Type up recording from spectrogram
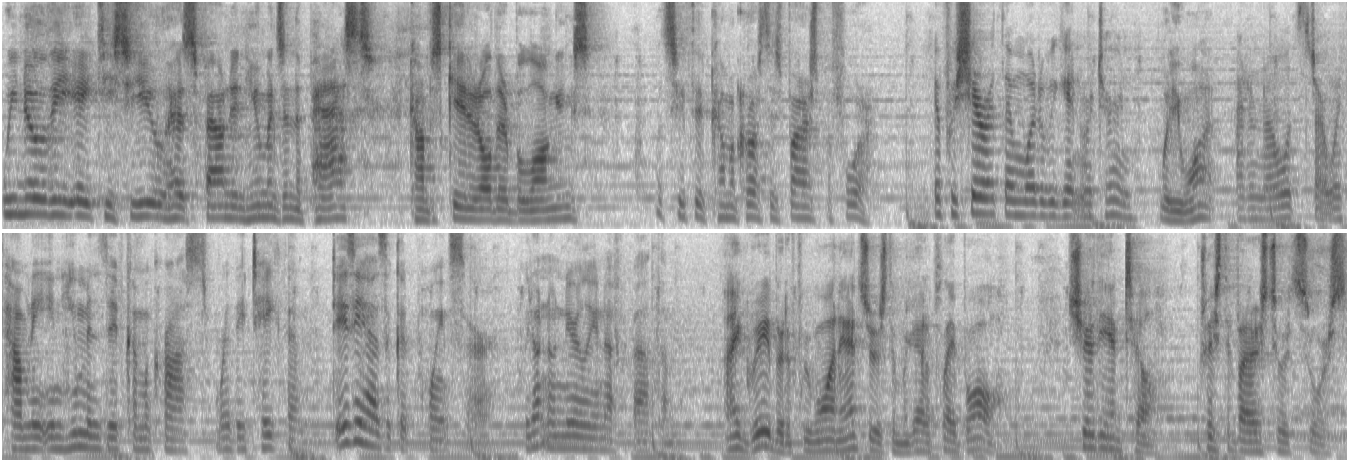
We know the ATCU has found Inhumans in the past, confiscated all their belongings. Let's see if they've come across this virus before. If we share with them, what do we get in return? What do you want? I don't know. Let's start with how many Inhumans they've come across, where they take them. Daisy has a good point, sir. We don't know nearly enough about them. I agree, but if we want answers, then we gotta play ball. Share the intel. Trace the virus to its source.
